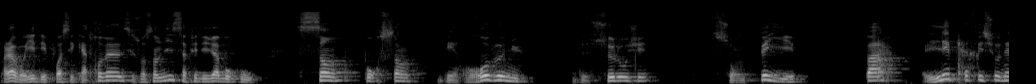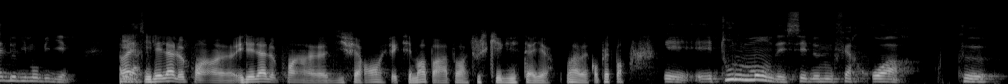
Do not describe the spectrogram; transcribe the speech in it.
voilà, vous voyez, des fois c'est 80, c'est 70, ça fait déjà beaucoup. 100% des revenus de ce loger sont payés par les professionnels de l'immobilier. il est là le point, euh, il est là le point euh, différent effectivement par rapport à tout ce qui existe ailleurs. Ouais, complètement. Et, tout le monde essaie de nous faire croire que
